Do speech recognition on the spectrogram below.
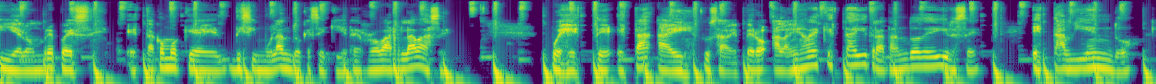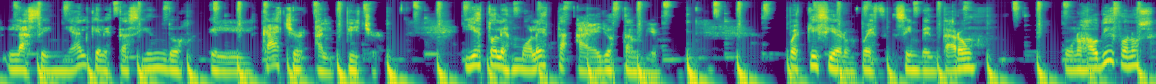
Y el hombre pues está como que disimulando que se quiere robar la base. Pues este está ahí, tú sabes, pero a la misma vez que está ahí tratando de irse, está viendo la señal que le está haciendo el catcher al pitcher. Y esto les molesta a ellos también. Pues, ¿qué hicieron? Pues se inventaron unos audífonos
